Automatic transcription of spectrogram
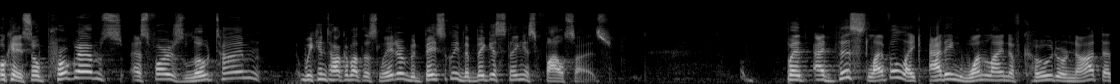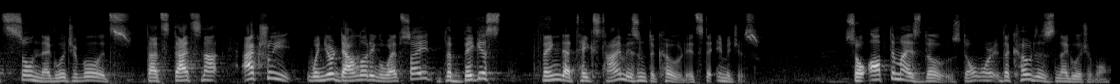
Okay, so programs, as far as load time, we can talk about this later, but basically the biggest thing is file size. but at this level, like adding one line of code or not, that's so negligible. It's that's that's not actually when you're downloading a website, the biggest thing that takes time isn't the code, it's the images. So optimize those. Don't worry, the code is negligible.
